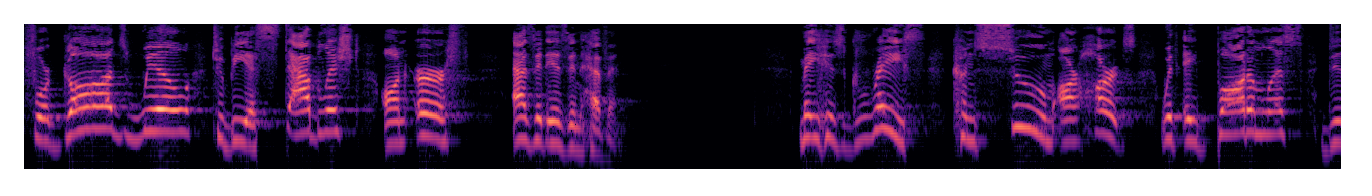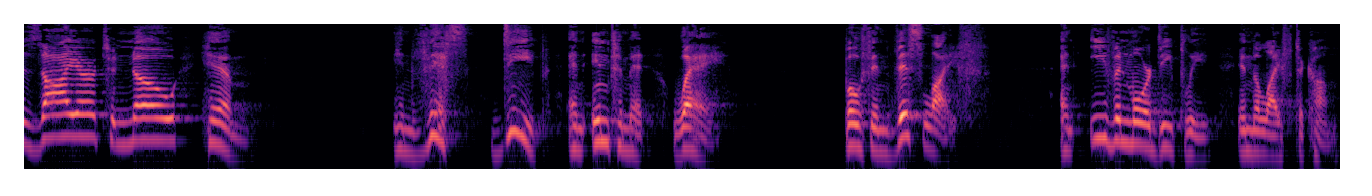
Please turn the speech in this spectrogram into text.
for God's will to be established on earth as it is in heaven. May His grace consume our hearts with a bottomless desire to know Him in this deep and intimate way, both in this life and even more deeply in the life to come.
